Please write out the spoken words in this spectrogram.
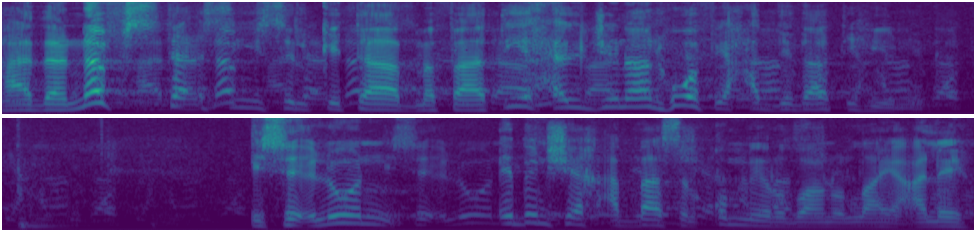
هذا نفس تأسيس الكتاب. مفاتيح الجنان هو في حد ذاته نور. يسألون ابن شيخ عباس القمي رضوان الله عليه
